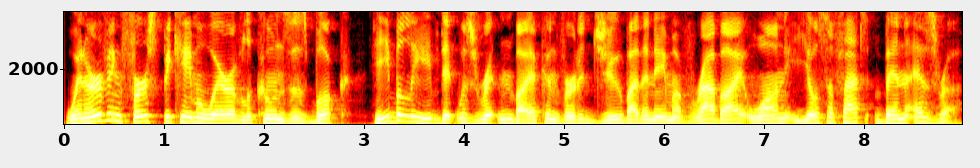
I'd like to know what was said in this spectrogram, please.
When Irving first became aware of Lacunza's book, he believed it was written by a converted Jew by the name of Rabbi Juan Yosafat ben Ezra,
